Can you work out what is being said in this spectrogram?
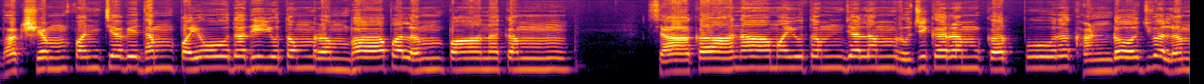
భక్ష్యం పంచవిధం పయోదధియుతం రంభాఫలం పానకం. శాకానామయుతం జలం రుచికరం కర్పూరఖండోజ్వలం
